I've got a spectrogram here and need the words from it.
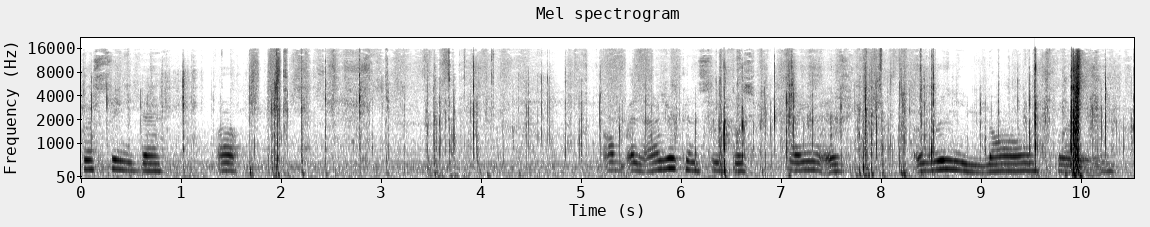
pressing that up. Um, and as you can see, this plane is a really long plane.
